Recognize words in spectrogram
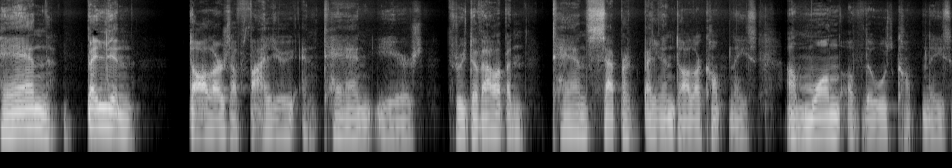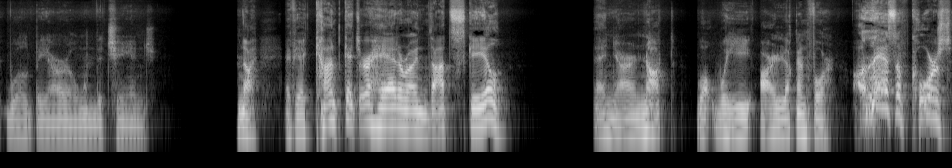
10 billion dollars of value in 10 years through developing 10 separate billion dollar companies. And one of those companies will be our own, The Change. Now, if you can't get your head around that scale, then you're not what we are looking for. Unless, of course,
